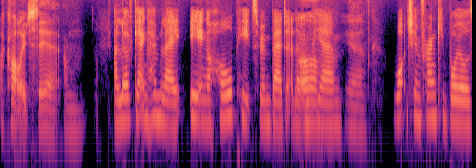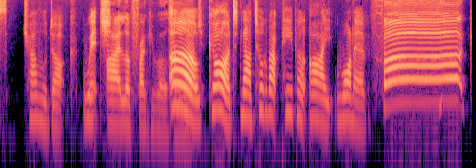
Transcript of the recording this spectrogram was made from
I can't wait to see it. Um, I love getting home late, eating a whole pizza in bed at 11 oh, p.m., Yeah. watching Frankie Boyle's travel doc, which I love Frankie Boyle so oh much. god, now talk about people I want to. Fuck!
